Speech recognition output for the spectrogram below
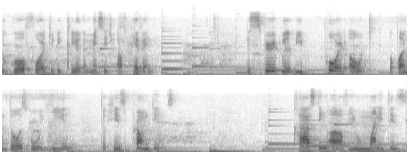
to go forth to declare the message of heaven. The Spirit will be poured out upon those who yield to His promptings, casting off humanity's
